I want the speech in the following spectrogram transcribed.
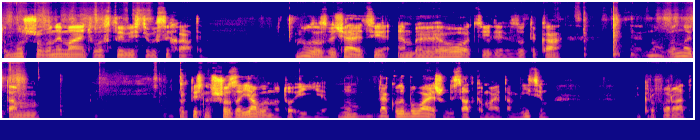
Тому що вони мають властивість висихати. Ну, зазвичай ці МБГО, цілі з ОТК, е, ну, вони там практично що заявлено, то і є. Деколи буває, що десятка має там 8 мікрофарад.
